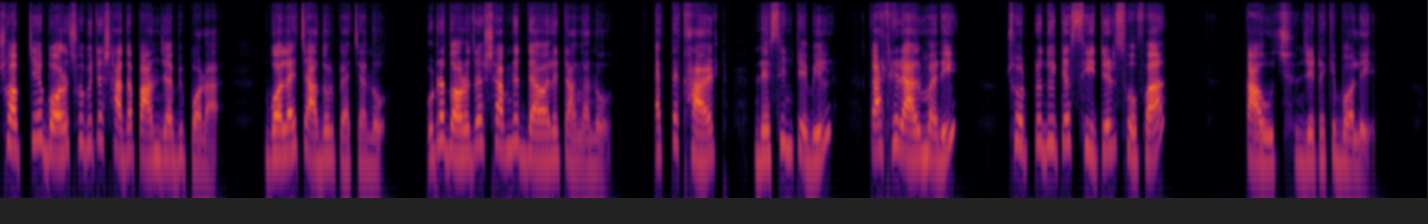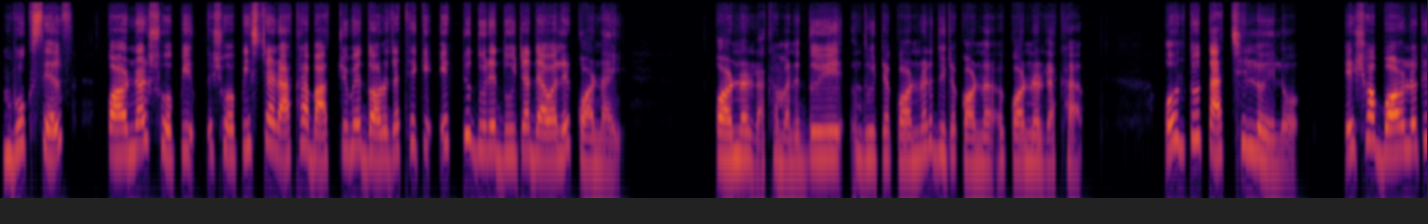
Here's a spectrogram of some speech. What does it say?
সবচেয়ে বড় ছবিটা সাদা পাঞ্জাবি পরা। গলায় চাদর পেঁচানো। ওটা দরজার সামনের দেওয়ালে টাঙানো। একটা খাট, ড্রেসিং টেবিল, কাঠের আলমারি, ছোট্ট দুইটা সিটের সোফা, কাউচ যেটাকে বলে। বুক সেলফ কর্নার শোপি, শোপিসটা রাখা বাথরুমের দরজা থেকে একটু দূরে দুইটা দেওয়ালের কর্নায় কর্নার রাখা মানে দুই, দুইটা কর্নারে, দুইটা কর্নার কর্নার রাখা। অন্তু তাচ্ছিল্য এলো, এসব বড়লোকে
